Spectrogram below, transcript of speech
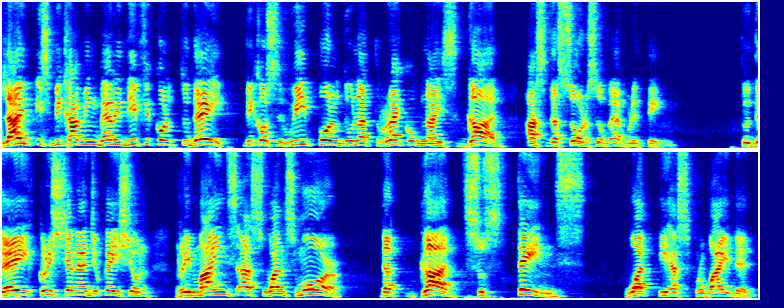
Life is becoming very difficult today because people do not recognize God as the source of everything. Today, Christian education reminds us once more that God sustains what He has provided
